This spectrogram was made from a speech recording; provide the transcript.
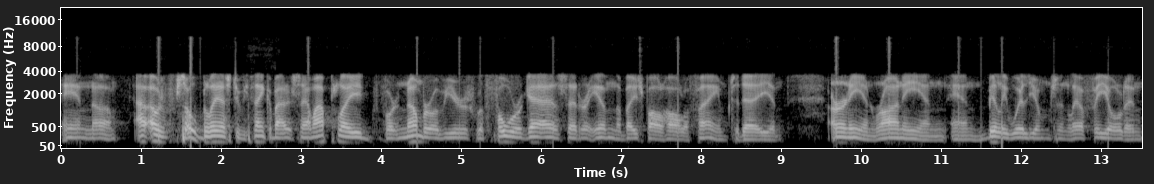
And uh, I, I was so blessed if you think about it, Sam. I played for a number of years with four guys that are in the Baseball Hall of Fame today, and Ernie and Ronnie and and Billy Williams in left field and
